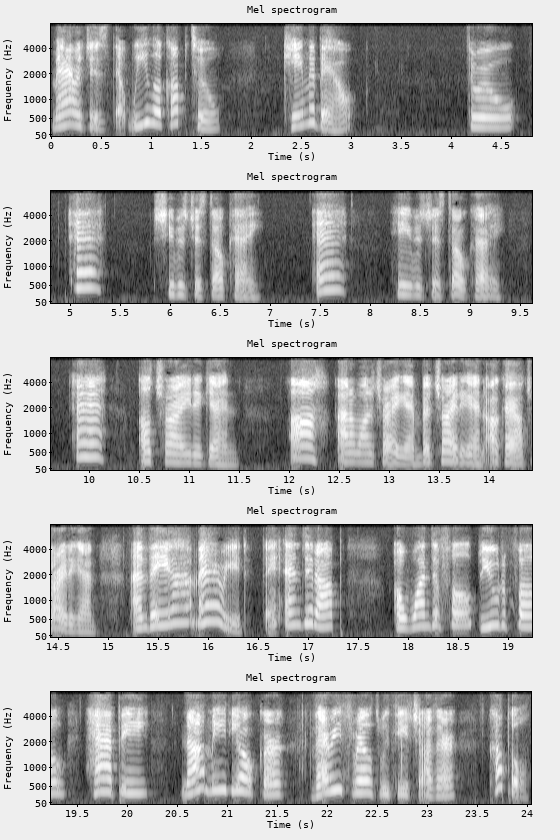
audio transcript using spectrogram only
marriages that we look up to came about through, eh, she was just okay. Eh, he was just okay. Eh, I'll try it again. Ah, oh, I don't want to try again, but try it again. Okay, I'll try it again. And they got married. They ended up a wonderful, beautiful, happy, not mediocre, very thrilled with each other couple.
